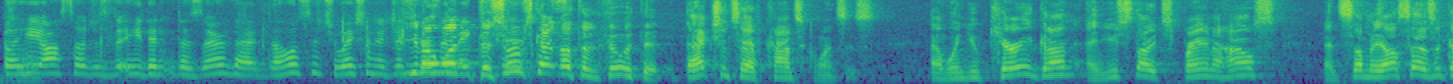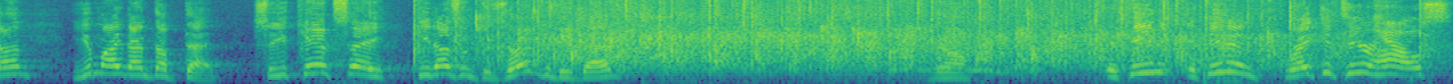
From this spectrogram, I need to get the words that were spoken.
But So- he also just he didn't deserve that. The whole situation it just you know what? Deserves sense. got nothing to do with it. Actions have consequences. And when you carry a gun and you start spraying a house and somebody else has a gun, you might end up dead. So you can't say he doesn't deserve to be dead. You know, if he if he didn't break into your house,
